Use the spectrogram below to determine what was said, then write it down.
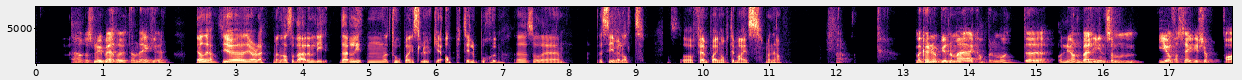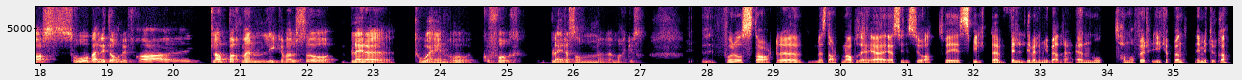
Det høres mye bedre ut enn det egentlig er. Ja, ja, gjør, gjør det. Men altså, det er en, li, det er en liten topoengs luke opp til Bochum, eh, så det, det sier vel alt. Så fem poeng opp til Mainz, men ja. Vi kan jo begynne med kampen mot uh, Union Berlin, som i og for seg ikke var så veldig dårlig fra eh, Gladbach, men likevel så ble det 2-1. Og hvorfor ble det sånn, Markus? For å starte med starten, jeg, jeg syns jo at vi spilte veldig veldig mye bedre enn mot Hannover i cupen i midtuka.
